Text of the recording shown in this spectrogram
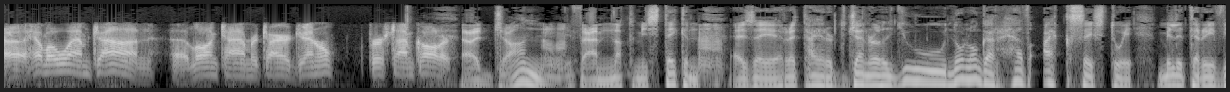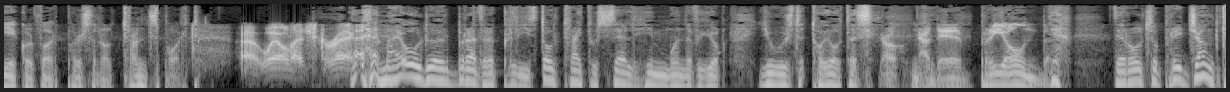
Uh, hello, I'm John, a long-time retired general, first-time caller. Uh, John, if I'm not mistaken, as a retired general, you no longer have access to a military vehicle for personal transport. Uh, well, that's correct. Uh, my older brother, please don't try to sell him one of your used Toyotas. Oh, now they're pre-owned. Yeah, they're also pre-junked.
